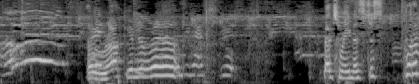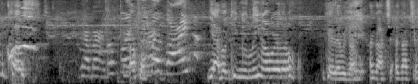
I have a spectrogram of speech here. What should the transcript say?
Oh! Oh, rocking around. You have you That's Raina's. Just put them close. grab mine. Okay. Yeah, but can you lean over a little? Okay, there we go. I got you. I got you.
